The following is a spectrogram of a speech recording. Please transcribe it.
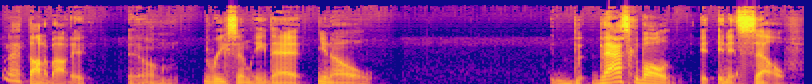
and I thought about it um, recently that you know b- basketball in itself,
